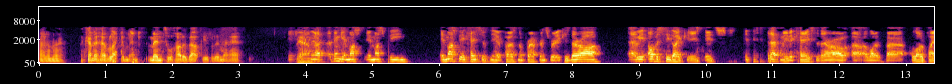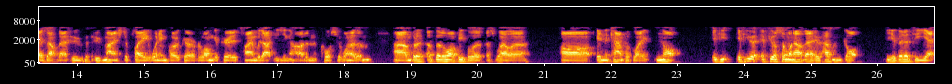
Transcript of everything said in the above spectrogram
I don't know. I kind of have like a men- mental HUD about people in my head. Yeah, I, mean, I think it must it must be it must be a case of you know personal preference really because there are. I mean, obviously, like it, it's it's definitely the case that there are uh, a lot of uh, a lot of players out there who who've managed to play winning poker over a longer period of time without using a HUD, and of course you're one of them. Um, but but a lot of people as well are are in the camp of like not if you if you if you're someone out there who hasn't got the ability yet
